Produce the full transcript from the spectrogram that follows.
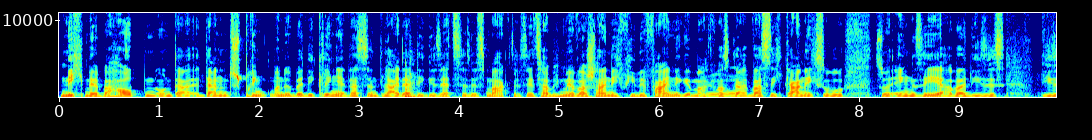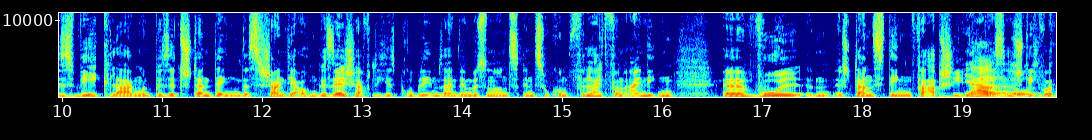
nicht mehr behaupten. Und da, dann springt man über die Klinge. Das sind leider die Gesetze des Marktes. Jetzt habe ich mir wahrscheinlich viele Feinde gemacht, was, was ich gar nicht so, so eng sehe. Aber dieses, dieses Wehklagen und Besitzstanddenken, das scheint ja auch ein gesellschaftliches Problem sein. Wir müssen uns in Zukunft vielleicht von einigen äh, Wohlstandsdingen verabschieden. Ja, oh, Stichwort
